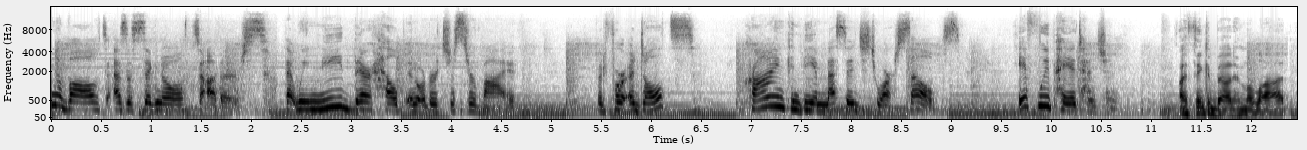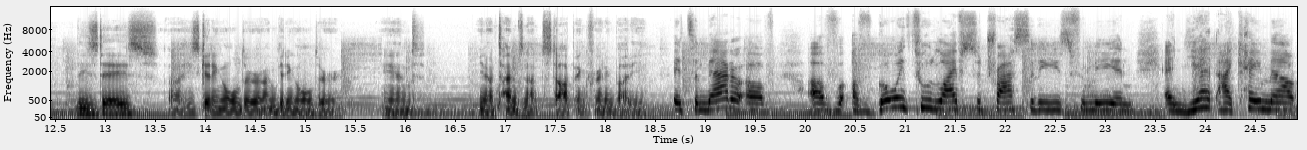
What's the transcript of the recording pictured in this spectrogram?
Crying evolved as a signal to others that we need their help in order to survive. But for adults, crying can be a message to ourselves if we pay attention. I think about him a lot these days. Uh, he's getting older, I'm getting older, and, you know, time's not stopping for anybody. It's a matter of, of, of going through life's atrocities for me, and, and yet I came out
